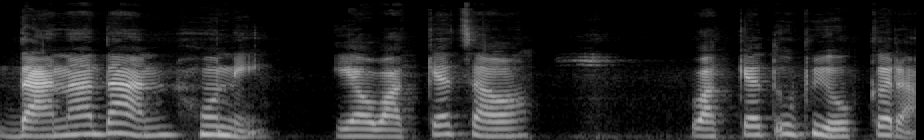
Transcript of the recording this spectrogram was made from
दानादान होणे या वाक्याचा वाक्यात उपयोग करा.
